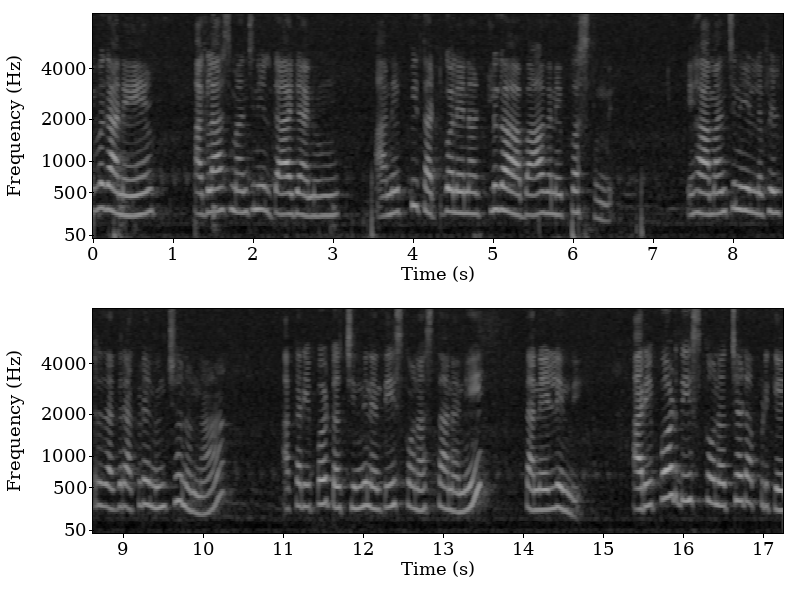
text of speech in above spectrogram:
ఇవ్వగానే ఆ గ్లాస్ మంచినీళ్ళు తాగాను. ఆ నొప్పి తట్టుకోలేనట్లుగా బాగా నొప్పి వస్తుంది ఇక ఆ మంచినీళ్ళ ఫిల్టర్ దగ్గర అక్కడే నుంచొని ఉన్నా అక్కడ రిపోర్ట్ వచ్చింది నేను తీసుకొని వస్తానని తను వెళ్ళింది. ఆ రిపోర్ట్ తీసుకొని వచ్చేటప్పటికే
